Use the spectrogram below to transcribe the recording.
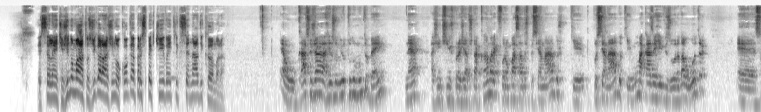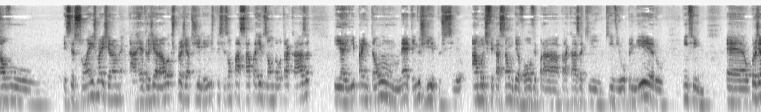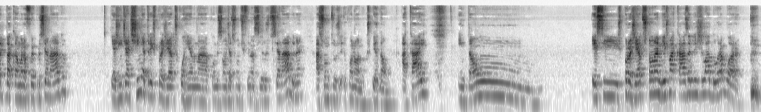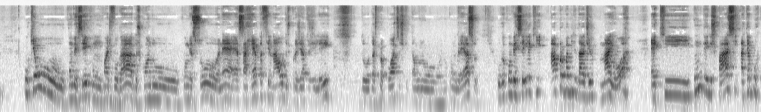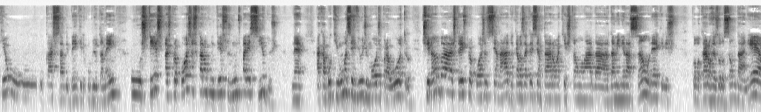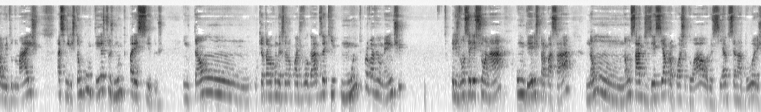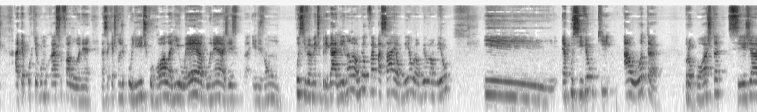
Excelente. Gino Matos, diga lá, Gino, qual é a perspectiva entre Senado e Câmara? É, o Cássio já resumiu tudo muito bem, né? A gente tinha os projetos da Câmara que foram passados para o Senado, que o Senado, que uma casa é revisora da outra, é, salvo exceções, mas geralmente, a regra geral é que os projetos de lei eles precisam passar para a revisão da outra casa e aí para então né, tem os ritos. Se a modificação devolve para a casa que, que enviou primeiro, enfim. É, o projeto da Câmara foi para o Senado e a gente já tinha três projetos correndo na Comissão de Assuntos Financeiros do Senado, né? Assuntos Econômicos, perdão, a CAI. Então, esses projetos estão na mesma casa legisladora agora. O que eu conversei com, com advogados quando começou né, essa reta final dos projetos de lei, do, das propostas que estão no, no Congresso, o que eu conversei é que a probabilidade maior é que um deles passe, até porque o, o, o Cássio sabe bem que ele cobriu também, os textos, as propostas ficaram com textos muito parecidos. Né? Acabou que uma serviu de molde para outro, tirando as três propostas do Senado, que elas acrescentaram a questão lá da, da mineração, né? que eles colocaram resolução da ANEL e tudo mais. Assim, eles estão com textos muito parecidos. Então, o que eu estava conversando com advogados é que, muito provavelmente, eles vão selecionar um deles para passar. Não, não sabe dizer se é a proposta do Auro, se é dos senadores, até porque, como o Cássio falou, né, essa questão de político rola ali o ego, né? Às vezes eles vão possivelmente brigar ali, não, é o meu que vai passar, é o meu, é o meu, é o meu. E é possível que a outra proposta seja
